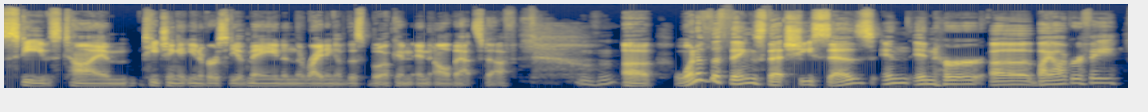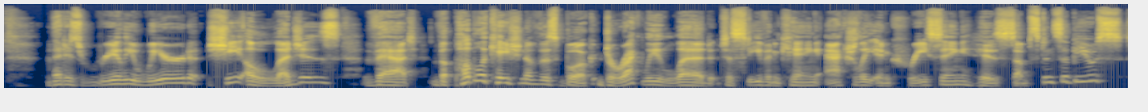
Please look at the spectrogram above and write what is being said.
Steve's time teaching at University of Maine and the writing of this book and and all that stuff. Uh, one of the things that she says in in her uh, biography that is really weird. She alleges that the publication of this book directly led to Stephen King actually increasing his substance abuse.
